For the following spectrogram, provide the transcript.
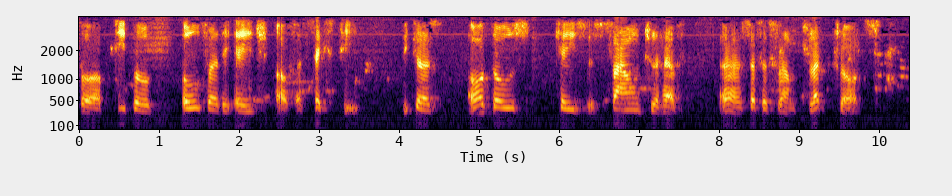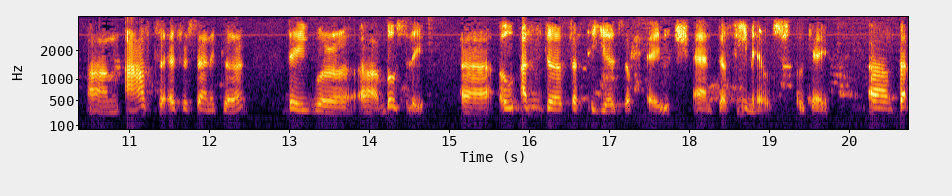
for people over the age of 60, because all those cases found to have uh, suffered from blood clots um, after AstraZeneca, they were uh, mostly uh, under 50 years of age and females. Okay, um, but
